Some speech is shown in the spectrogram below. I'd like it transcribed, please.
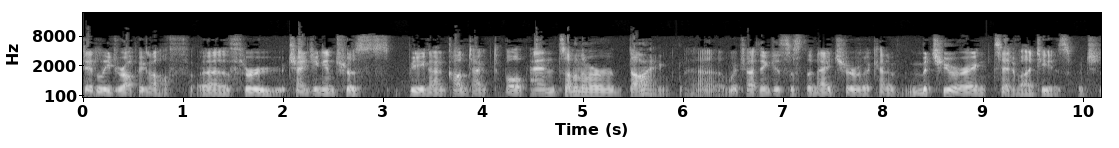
steadily dropping off uh, through changing interests, being uncontactable, and some of them are dying, uh, which I think is just the nature of a kind of maturing set of ideas, which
